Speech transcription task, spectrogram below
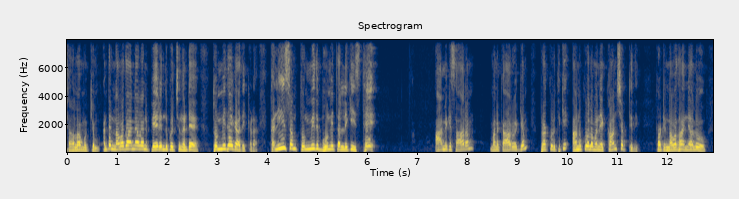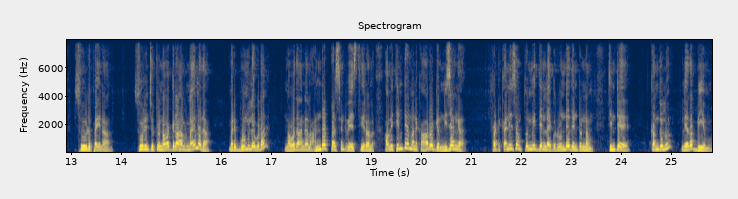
చాలా ముఖ్యం. అంటే నవధాన్యాలు అని పేరు ఎందుకు వచ్చిందంటే తొమ్మిదే కాదు ఇక్కడ. కనీసం తొమ్మిది భూమి తల్లికి ఇస్తే ఆమెకి సారం మనకు ఆరోగ్యం ప్రకృతికి అనుకూలమనే కాన్సెప్ట్ ఇది. కాబట్టి నవధాన్యాలు సూర్యుడి పైన సూర్యుని చుట్టూ నవగ్రహాలు ఉన్నాయి లేదా? మరి భూమిలో కూడా నవధాన్యాలు హండ్రెడ్ పర్సెంట్ వేసి తీరాలి. అవి తింటే మనకు ఆరోగ్యం నిజంగా. కాబట్టి కనీసం తొమ్మిది తినలే ఇప్పుడు రెండే తింటున్నాం. తింటే కందులు లేదా బియ్యము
